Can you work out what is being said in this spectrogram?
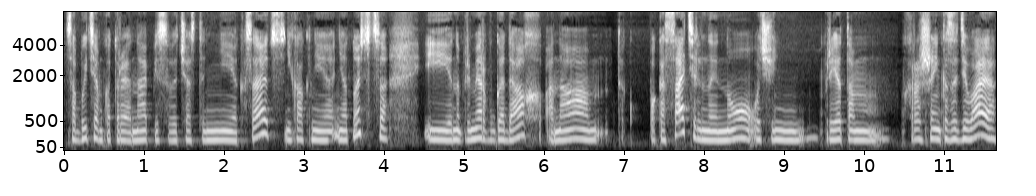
событиям, которые она описывает, часто не касаются, никак не, не относятся. И, например, в годах она так по касательной, но очень при этом хорошенько задевая,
